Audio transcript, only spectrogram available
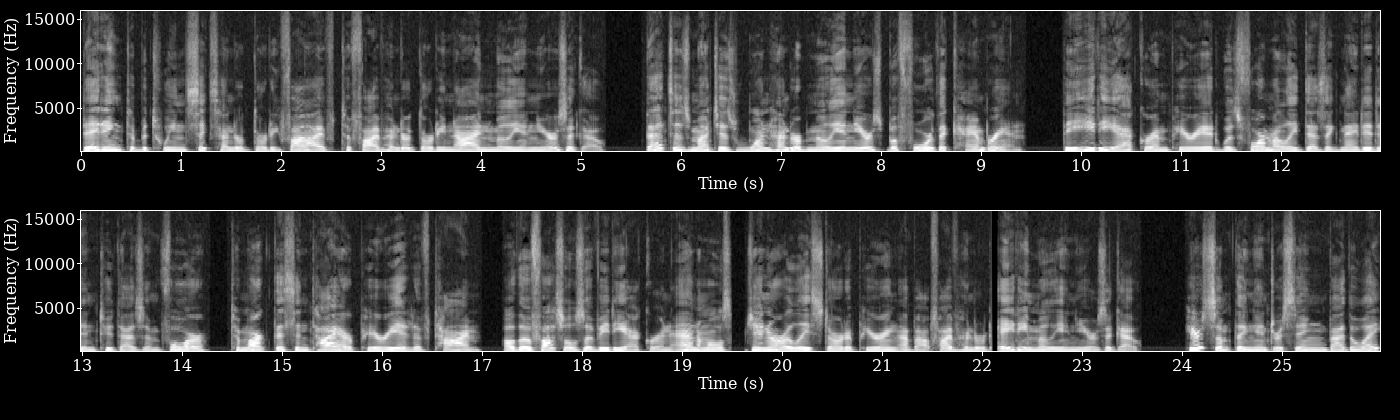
dating to between 635 to 539 million years ago. That's as much as 100 million years before the Cambrian. The Ediacaran period was formally designated in 2004 to mark this entire period of time, although fossils of Ediacaran animals generally start appearing about 580 million years ago. Here's something interesting, by the way.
